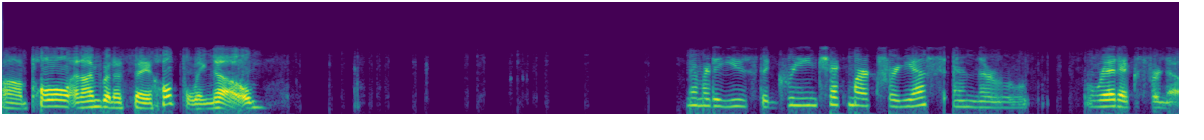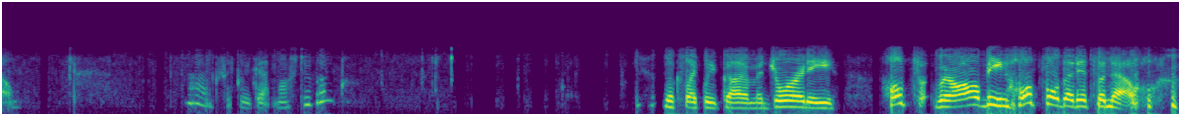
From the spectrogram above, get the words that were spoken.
um, poll, and I'm going to say hopefully no. Remember to use the green check mark for yes and the red X for no. Oh, looks like we have got most of them. Looks like we've got a majority. Hope we're all being hopeful that it's a no.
